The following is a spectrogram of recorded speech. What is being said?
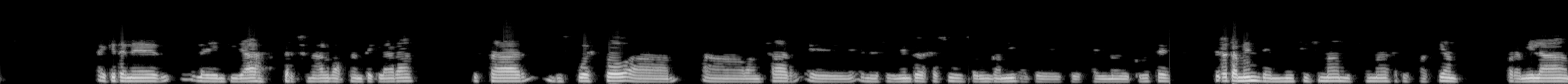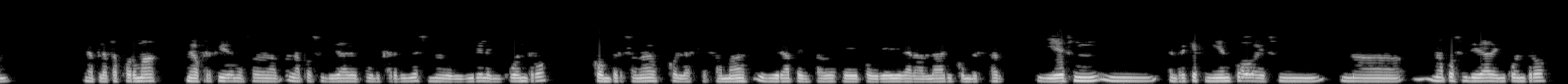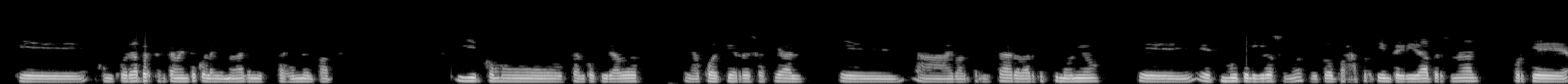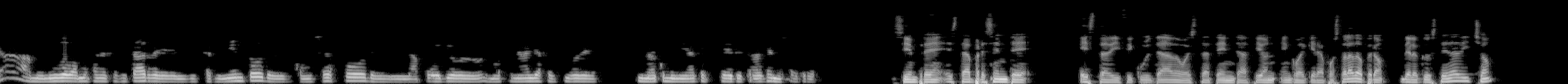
hay que tener la identidad personal bastante clara, estar dispuesto a, a avanzar eh, en el seguimiento de Jesús por un camino que, que está lleno de cruces, pero también de muchísima, muchísima satisfacción. Para mí la, la plataforma me ha ofrecido no solo la, la, posibilidad de publicar vídeos, sino de vivir el encuentro con personas con las que jamás hubiera pensado que podría llegar a hablar y conversar. Y es un, un enriquecimiento, es un, una, una posibilidad de encuentro que concuerda perfectamente con la llamada que nos está haciendo el Papa ir como francotirador a cualquier red social eh, a evangelizar, a dar testimonio, eh, es muy peligroso, ¿no? Sobre todo para la propia integridad personal, porque a menudo vamos a necesitar del discernimiento, del consejo, del apoyo emocional y afectivo de una comunidad que esté detrás de nosotros. Siempre está presente esta dificultad o esta tentación en cualquier apostolado, pero de lo que usted ha dicho,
